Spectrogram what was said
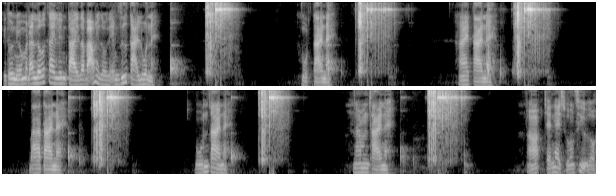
Thì thôi, nếu mà đã lỡ tay lên tài, ra bão này rồi thì em giữ tài luôn này một tài này. Hai tài này. Ba tài này. Bốn tài này. Năm tài này. Đó, chén này xuống xỉu rồi.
